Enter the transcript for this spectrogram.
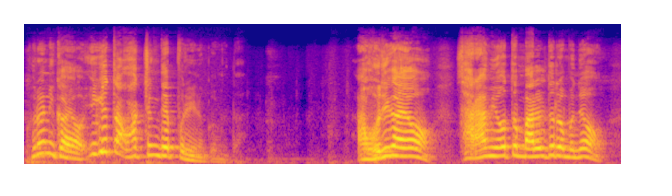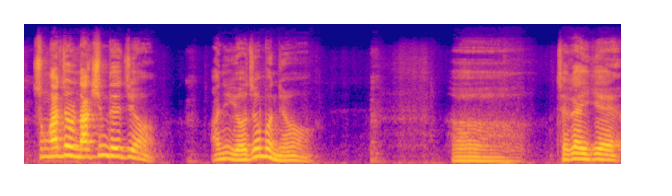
그러니까요, 이게 딱 확정돼 버리는 겁니다. 아, 우리가요, 사람이 어떤 말을 들으면요, 순간적으로 낙심되죠. 아니, 요즘은요, 어, 제가 이게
